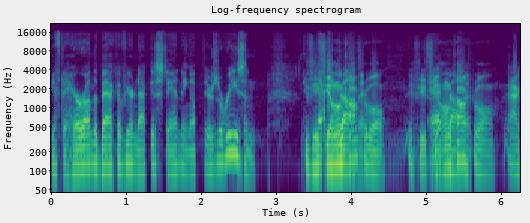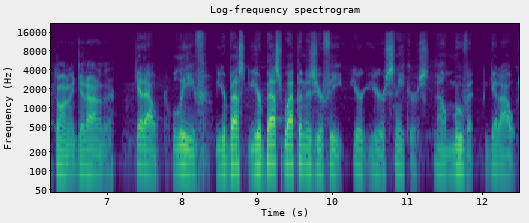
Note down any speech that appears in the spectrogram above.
If the hair on the back of your neck is standing up, there's a reason. if you Act feel uncomfortable, if you feel Act on uncomfortable, act on it. Get out of there. Get out, leave. Your best your best weapon is your feet, your your sneakers. Now move it, get out.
